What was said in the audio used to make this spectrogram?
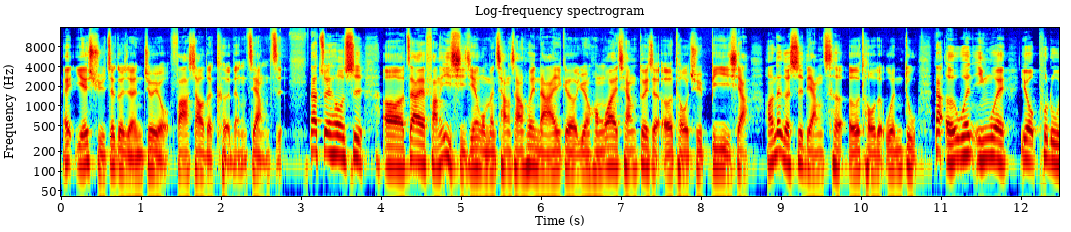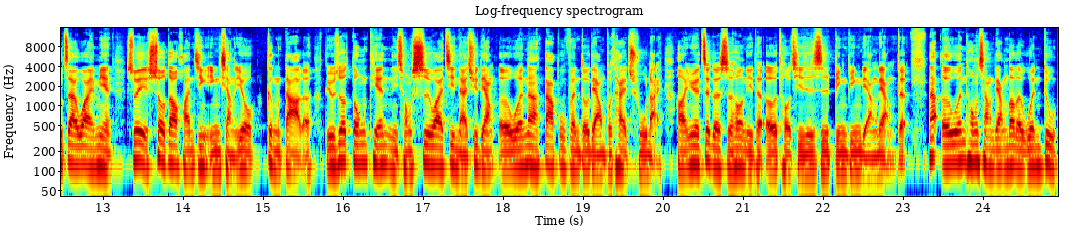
哎，也许这个人就有发烧的可能，这样子。那最后是呃，在防疫期间，我们常常会拿一个远红外枪对着额头去逼一下，好，那个是量测额头的温度。那额温因为又暴露在外面，所以受到环境影响又更大了。比如说冬天你从室外进来去量额温，那大部分都量不太出来，啊，因为这个时候你的额头其实是冰冰凉凉的。那额温通常量到的温度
